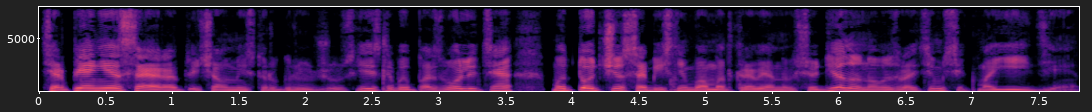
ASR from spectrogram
«Терпение, сэр», — отвечал мистер Грюджус. «Если вы позволите, мы тотчас объясним вам откровенно все дело, но возвратимся к моей идее.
